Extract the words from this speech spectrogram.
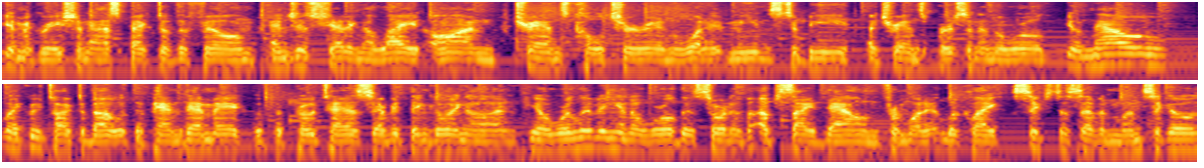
immigration aspect of the film and just shedding a light on trans culture and what it means to be a trans person in the world. You know, now, like we talked about with the pandemic, with the protests, everything going on, you know, we're living in a world that's sort of upside down from what it looked like six to seven months ago.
